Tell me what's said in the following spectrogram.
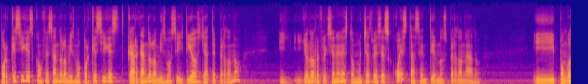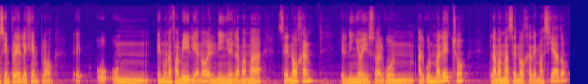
¿Por qué sigues confesando lo mismo? ¿Por qué sigues cargando lo mismo si Dios ya te perdonó? Y, yo lo reflexiono en esto, muchas veces cuesta sentirnos perdonado. Y pongo siempre el ejemplo, eh, en una familia, ¿no? El niño y la mamá se enojan, el niño hizo algún, algún mal hecho, la mamá se enoja demasiado,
